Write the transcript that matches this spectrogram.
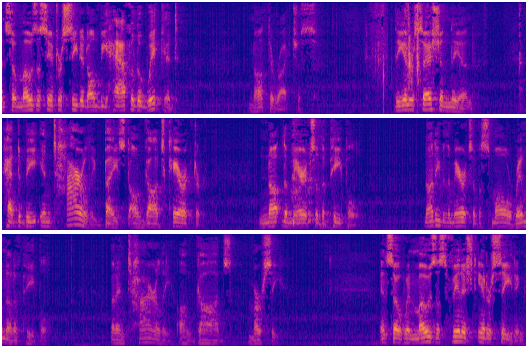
And so Moses interceded on behalf of the wicked, not the righteous. The intercession then had to be entirely based on God's character, not the merits of the people, not even the merits of a small remnant of people, but entirely on God's mercy. And so when Moses finished interceding,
